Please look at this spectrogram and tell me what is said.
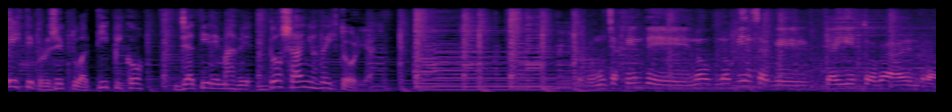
Este proyecto atípico ya tiene más de dos años de historia. Porque mucha gente no, piensa que, que, hay esto acá adentro,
